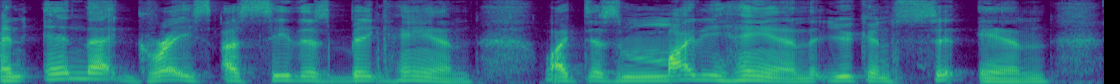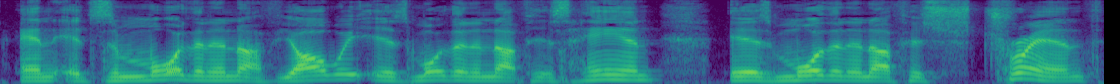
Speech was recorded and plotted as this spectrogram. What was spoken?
And in that grace, I see this big hand, like this mighty hand that you can sit in, and it's more than enough. Yahweh is more than enough. His hand is more than enough. His strength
